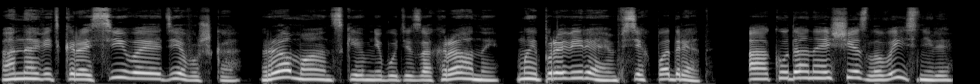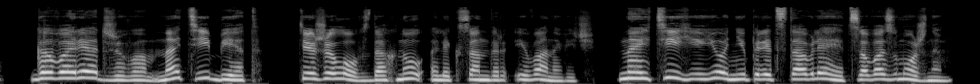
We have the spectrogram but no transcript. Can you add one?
«Она ведь красивая девушка. Роман с кем-нибудь из охраны. Мы проверяем всех подряд. А куда она исчезла, выяснили? Говорят же вам, на Тибет. Тяжело вздохнул Александр Иванович. Найти ее не представляется возможным.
